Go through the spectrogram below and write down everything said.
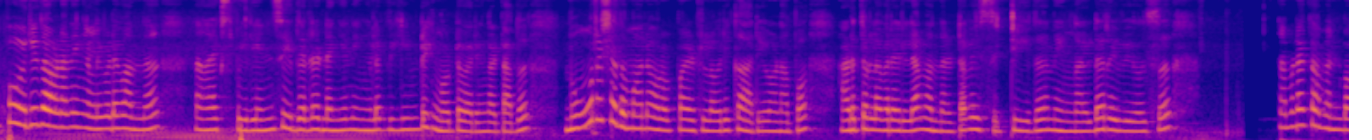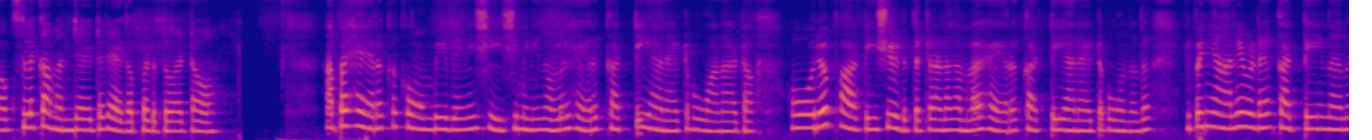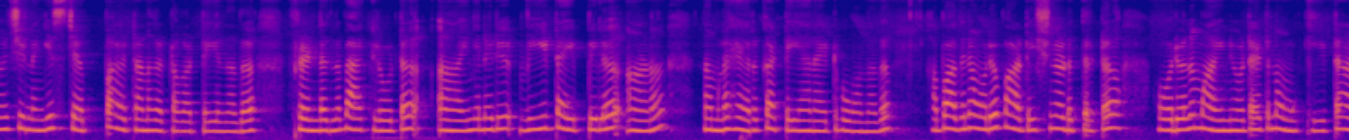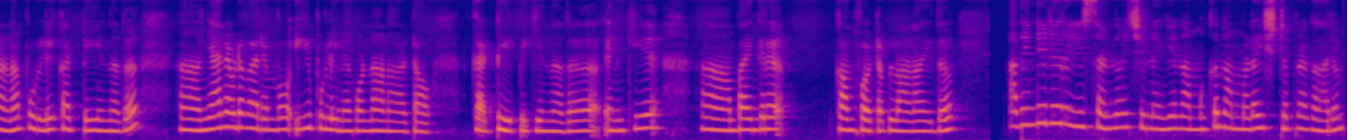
അപ്പോൾ ഒരു തവണ നിങ്ങളിവിടെ വന്ന് എക്സ്പീരിയൻസ് ചെയ്തിട്ടുണ്ടെങ്കിൽ നിങ്ങൾ വീണ്ടും ഇങ്ങോട്ട് വരും കേട്ടോ. അത് നൂറ് ശതമാനം ഉറപ്പായിട്ടുള്ള ഒരു കാര്യമാണ്. അപ്പോൾ അടുത്തുള്ളവരെല്ലാം വന്നിട്ട് വിസിറ്റ് ചെയ്ത് നിങ്ങളുടെ റിവ്യൂസ് നമ്മുടെ കമന്റ് ബോക്സിൽ കമന്റായിട്ട് രേഖപ്പെടുത്തുക കേട്ടോ. അപ്പോൾ ഹെയറൊക്കെ കോംബ് ചെയ്തതിന് ശേഷം ഇനി നമ്മൾ ഹെയർ കട്ട് ചെയ്യാനായിട്ട് പോവാണ് കേട്ടോ. ഓരോ പാർട്ടീഷൻ എടുത്തിട്ടാണ് നമ്മൾ ഹെയർ കട്ട് ചെയ്യാനായിട്ട് പോകുന്നത്. ഇപ്പം ഞാനിവിടെ കട്ട് ചെയ്യുന്നതെന്ന് വെച്ചിട്ടുണ്ടെങ്കിൽ സ്റ്റെപ്പായിട്ടാണ് കേട്ടോ കട്ട് ചെയ്യുന്നത്. ഫ്രണ്ടിൽ നിന്ന് ബാക്കിലോട്ട് ഇങ്ങനൊരു വി ടൈപ്പിൽ ആണ് നമ്മൾ ഹെയർ കട്ട് ചെയ്യാനായിട്ട് പോകുന്നത്. അപ്പോൾ അതിന് ഓരോ പാർട്ടീഷൻ എടുത്തിട്ട് ഓരോന്ന് മൈന്യൂട്ടായിട്ട് നോക്കിയിട്ടാണ് പുള്ളി കട്ട് ചെയ്യുന്നത്. ഞാനിവിടെ വരുമ്പോൾ ഈ പുള്ളീനെ കൊണ്ടാണ് കേട്ടോ കട്ട് ചെയ്യിപ്പിക്കുന്നത് എനിക്ക് ഭയങ്കര കംഫർട്ടബിളാണ് ഇത്. അതിന്റെ ഒരു റീസൺ എന്ന് വെച്ചിട്ടുണ്ടെങ്കിൽ നമുക്ക് നമ്മുടെ ഇഷ്ടപ്രകാരം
